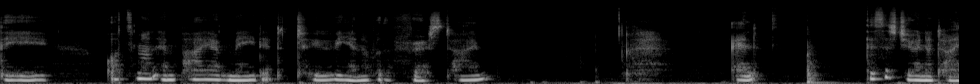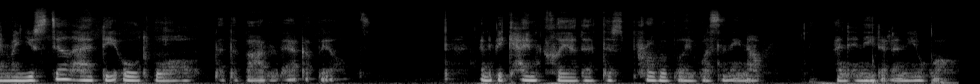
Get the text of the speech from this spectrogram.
the Ottoman Empire made it to Vienna for the first time. And this is during a time when you still had the old wall that the Babenberger built. And it became clear that this probably wasn't enough and he needed a new wall,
